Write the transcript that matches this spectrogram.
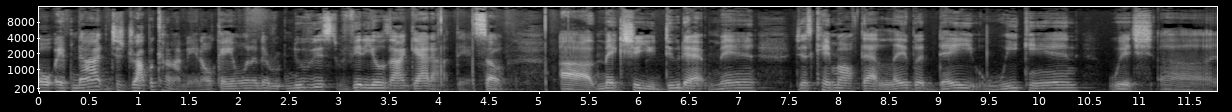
Or if not, just drop a comment, okay? In one of the newest videos I got out there. So uh, make sure you do that, man. Just came off that Labor Day weekend, which uh,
